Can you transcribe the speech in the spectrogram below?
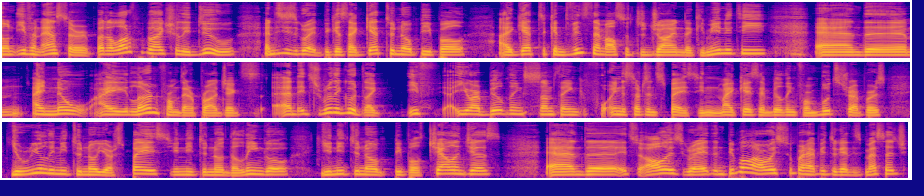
don't even answer, but a lot of people actually do, and this is great because I get to know people. I get to convince them also to join the community, and um, I know I learn from their projects, and it's really good. Like if you are building something for in a certain space in my case i'm building for bootstrappers you really need to know your space you need to know the lingo you need to know people's challenges and uh, it's always great and people are always super happy to get this message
